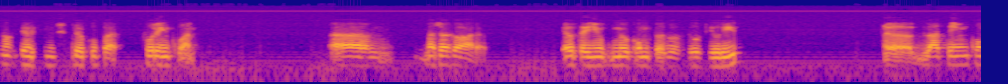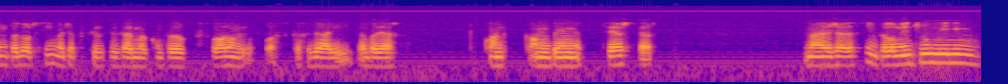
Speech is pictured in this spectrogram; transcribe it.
não temos que nos preocupar. Por enquanto. Um, mas agora, eu tenho o meu computador que eu utilizo. Uh, lá tenho um computador sim, mas eu prefiro utilizar o meu computador pessoal, onde eu posso carregar e trabalhar quando, quando bem me apetecer, certo? Mas, uh, sim, pelo menos o mínimo,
